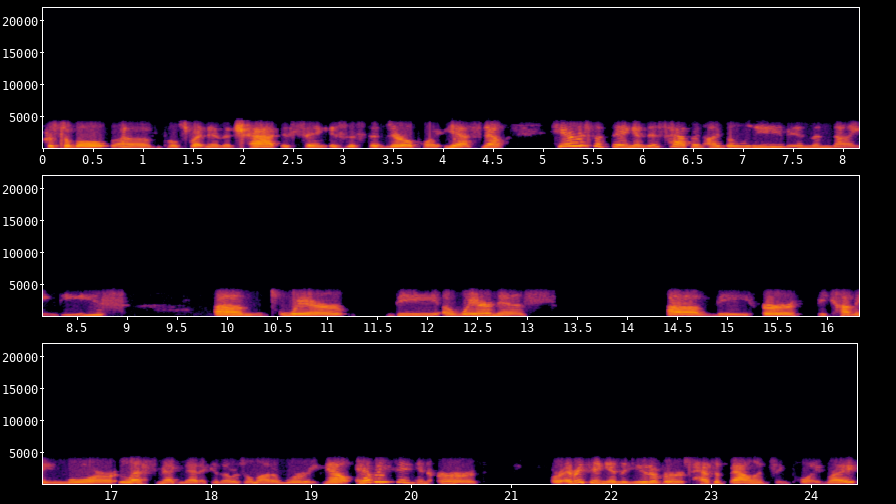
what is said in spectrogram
Crystal uh, in the chat is saying, is this the zero point? Yes. Now, here's the thing, and this happened, I believe, in the 90s, um, where the awareness of the Earth becoming more less magnetic, and there was a lot of worry. Now, everything in Earth or everything in the universe has a balancing point, right?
